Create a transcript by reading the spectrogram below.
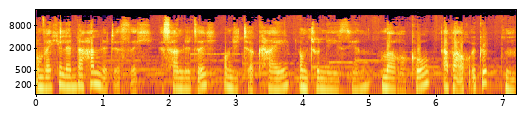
Um welche Länder handelt es sich? Es handelt sich um die Türkei, um Tunesien, Marokko, aber auch Ägypten.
